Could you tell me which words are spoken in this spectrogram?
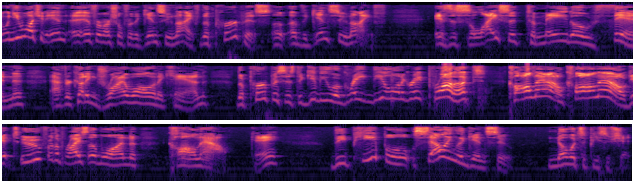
When you watch an in, uh, infomercial for the Ginsu knife, the purpose of, of the Ginsu knife is to slice a tomato thin after cutting drywall in a can the purpose is to give you a great deal on a great product. Call now, call now. Get two for the price of one. Call now. Okay? The people selling the Ginsu know it's a piece of shit.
